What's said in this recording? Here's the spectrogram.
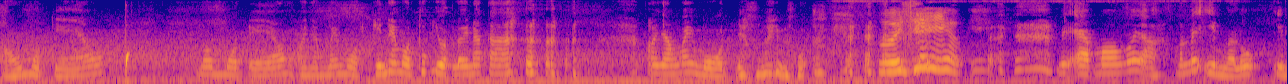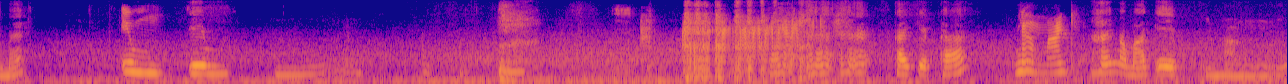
เอาหมดแล้ว นมหมดแล้วเอายังไม่หมดกินให้หมดทุกหยดเลยนะคะเอายังไม่หมดยังไม่หมดเฮ้ยเจ็บมีแอบมองด้วยอะ มันไม่อิ่มเหรอลูก อิ่มไหม อิ่มอิ่มอืมใครเก็บคะน้ำมันให้มามาเก็บอื้อหือ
